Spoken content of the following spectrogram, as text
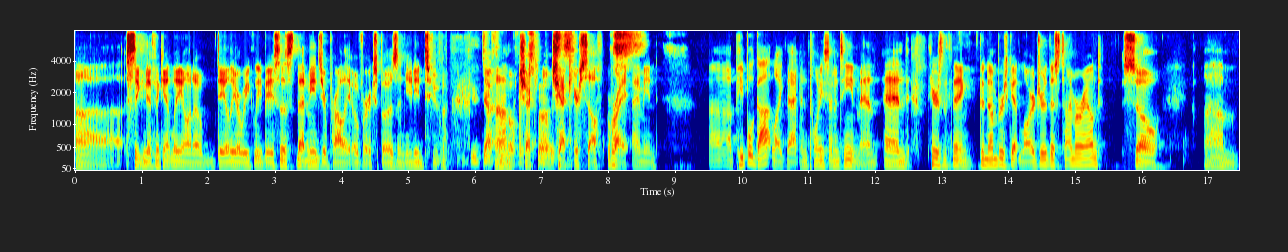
uh, significantly on a daily or weekly basis, that means you're probably overexposed and you need to um, check check yourself. Right. I mean, uh, people got like that in 2017, man. And here's the thing: the numbers get larger this time around. So, um,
